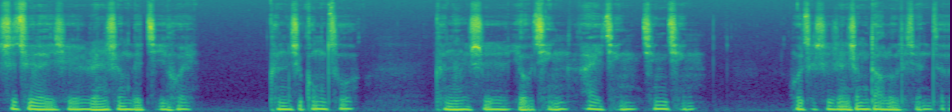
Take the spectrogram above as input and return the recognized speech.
失去了一些人生的机会，可能是工作，可能是友情、爱情、亲情，或者是人生道路的选择。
